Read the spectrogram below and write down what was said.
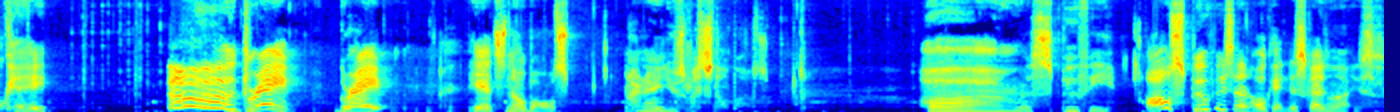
Okay. Ugh, grape! Grape! He had snowballs. I didn't use my snowballs. Ah, Spoofy. All Spoofy said, okay, this guy's nice.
